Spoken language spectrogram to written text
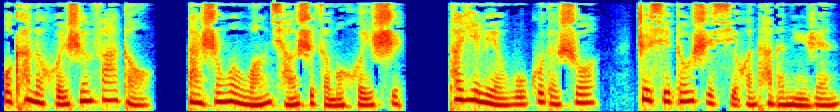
我看得浑身发抖，大声问王强是怎么回事。他一脸无辜的说：“这些都是喜欢他的女人。”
